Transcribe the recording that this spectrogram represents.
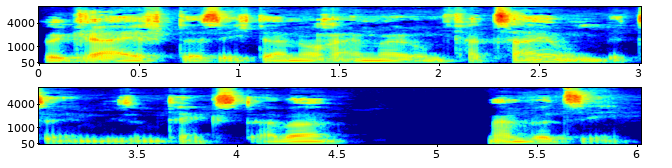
begreift, dass ich da noch einmal um Verzeihung bitte in diesem Text. Aber man wird sehen.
